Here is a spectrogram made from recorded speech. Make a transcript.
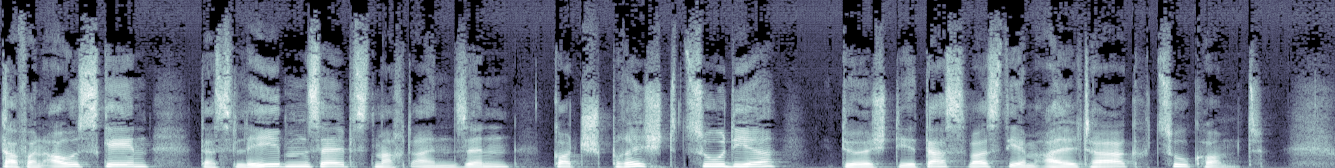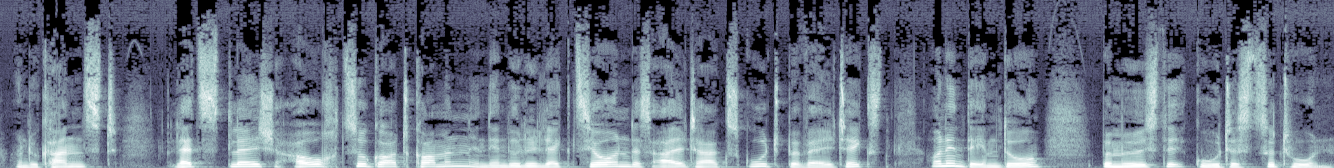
Davon ausgehen, das Leben selbst macht einen Sinn, Gott spricht zu dir durch dir das, was dir im Alltag zukommt. Und du kannst letztlich auch zu Gott kommen, indem du die Lektion des Alltags gut bewältigst und indem du bemühst, Gutes zu tun.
